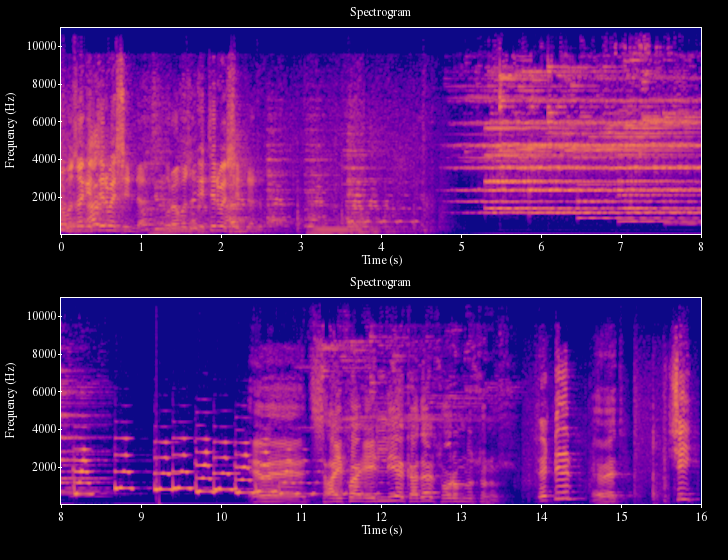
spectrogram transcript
Buramıza getirmesinler. Buramıza getirmesinler. Evet, sayfa 50'ye kadar sorumlusunuz. Öğretmenim Evet, şey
